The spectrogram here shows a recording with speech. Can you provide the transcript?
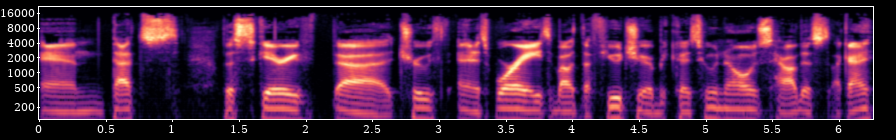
And that's the scary uh, truth and its worries about the future because who knows how this like I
